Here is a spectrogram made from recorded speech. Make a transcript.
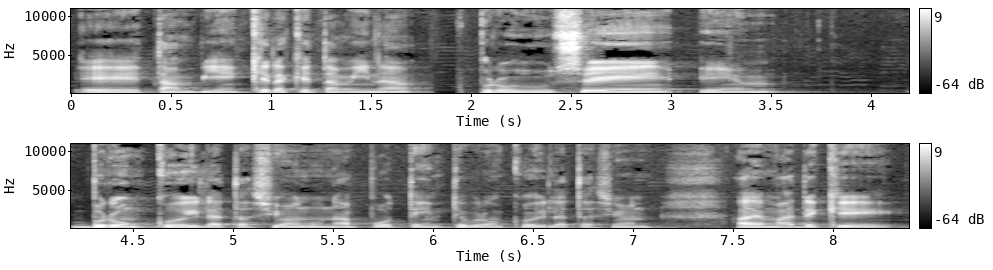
eh, también que la ketamina produce em, broncodilatación, una potente broncodilatación, además de que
